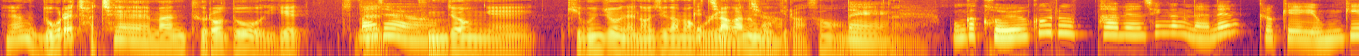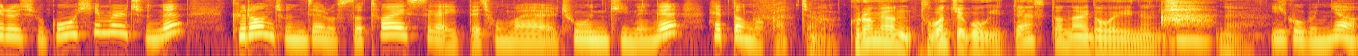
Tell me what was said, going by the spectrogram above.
그냥 노래 자체만 들어도 이게 진짜 맞아요. 긍정의 기분 좋은 에너지가 막 그쵸, 올라가는 그쵸. 곡이라서. 네. 네. 뭔가 걸그룹 하면 생각나는 그렇게 용기를 주고 힘을 주는 그런 존재로서 트와이스가 이때 정말 좋은 기능을 했던 것 같죠. 네. 그러면 두 번째 곡 이 Dance the Night Away는 아, 네. 이 곡은요.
